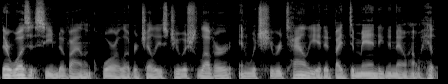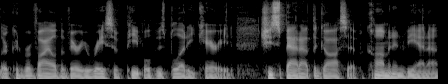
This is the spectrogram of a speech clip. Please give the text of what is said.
There was, it seemed, a violent quarrel over Jelly's Jewish lover, in which she retaliated by demanding to know how Hitler could revile the very race of people whose blood he carried. She spat out the gossip, common in Vienna,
